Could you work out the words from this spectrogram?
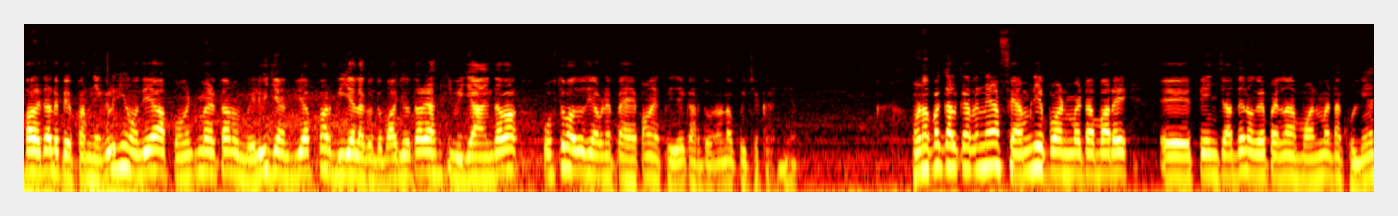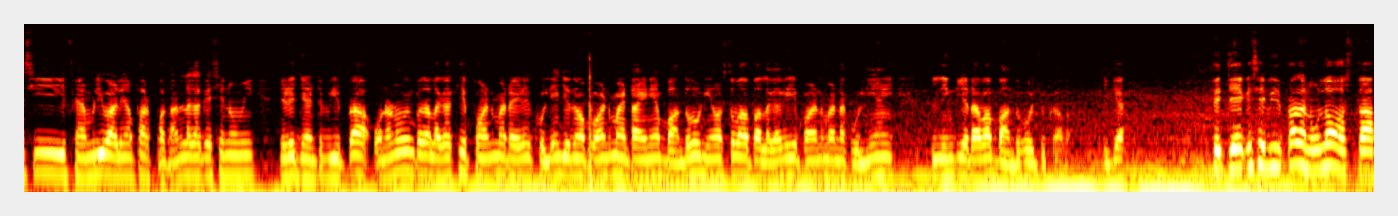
ਭਾਵੇਂ ਤੁਹਾਡੇ ਪੇਪਰ ਨਿਕਲ ਵੀ ਆਉਂਦੇ ਆ ਅਪਾਇੰਟਮੈਂਟ ਤੁਹਾਨੂੰ ਮਿਲ ਵੀ ਜਾਂਦੀ ਆ, ਪਰ ਵੀਜ਼ਾ ਲੱਗਣ ਤੋਂ ਬਾਅਦ ਜੋ ਤੁਹਾਡੇ ਹੱਥ 'ਚ ਵੀਜ਼ਾ ਆ ਜਾਂਦਾ ਵਾ, ਉਸ ਤੋਂ ਬਾਅਦ ਤੁਸੀਂ ਆਪਣੇ ਪੈਸੇ ਭਾਵੇਂ ਕਲੀਅਰ ਕਰ ਦਿਓ, ਉਹਨਾਂ ਦਾ ਕੋਈ ਚੱਕਰ ਨਹੀਂ ਆ। ਹੁਣ ਆਪਾਂ ਗੱਲ ਕਰ ਰਹੇ ਹਾਂ ਫੈਮਿਲੀ ਅਪਾਇੰਟਮੈਂਟਾਂ ਬਾਰੇ। ਇਹ ਤਿੰਨ ਚਾਰ ਦਿਨ ਹੋ ਗਏ ਪਹਿਲਾਂ ਅਪਾਇੰਟਮੈਂਟਾਂ ਖੁੱਲੀਆਂ ਸੀ ਫੈਮਿਲੀ ਵਾਲੀਆਂ ਪਰ ਪਤਾ ਨਹੀਂ ਲੱਗਾ ਕਿਸੇ ਨੂੰ ਵੀ, ਜਿਹੜੇ ਏਜੰਟ ਵੀਰ ਭਰਾ ਉਹਨਾਂ ਨੂੰ ਵੀ ਪਤਾ ਲੱਗਾ ਕਿ ਅਪਾਇੰਟਮੈਂਟ ਜਿਹੜੀਆਂ ਖੁੱਲੀਆਂ, ਜਦੋਂ ਅਪਾਇੰਟਮੈਂਟ ਆਈਆਂ ਬੰਦ ਹੋ ਗਈਆਂ, ਉਸ ਤੋਂ ਬਾਅਦ ਪਤਾ ਲੱਗਾ ਕਿ ਅਪਾਇੰਟਮੈਂਟਾਂ ਖੁੱਲੀਆਂ ਸੀ ਲਿੰਕ ਜਿਹੜਾ ਵਾ ਬੰਦ ਹੋ ਚੁੱਕਾ ਵਾ, ਠੀਕ ਹੈ ਤੇ ਜੇ ਕਿਸੇ ਵੀਰ ਭਰਾ ਦਾ ਨੂੰ ਲਾਸ ਦਾ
